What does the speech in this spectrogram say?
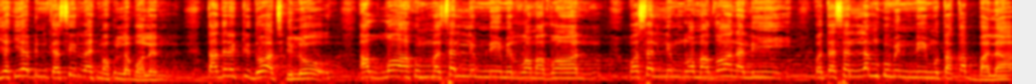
ইয়াহিয়া বিন কাসির রাহিমাহুল্লাহ বলেন, তাদের একটি দোয়া ছিল, আল্লাহুম্মা সাল্লিমনি মির রমাদান, ওয়া সাল্লিম রমাদান আলী, ওয়া তাসাল্লামহু মিন্নি মুতাকাব্বালা।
